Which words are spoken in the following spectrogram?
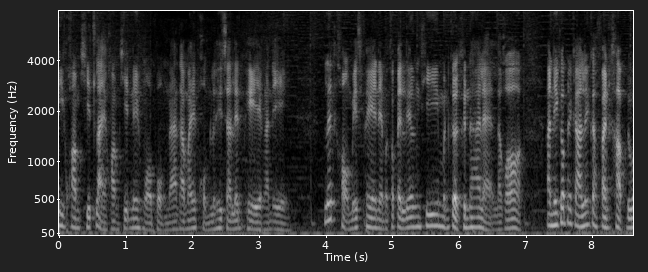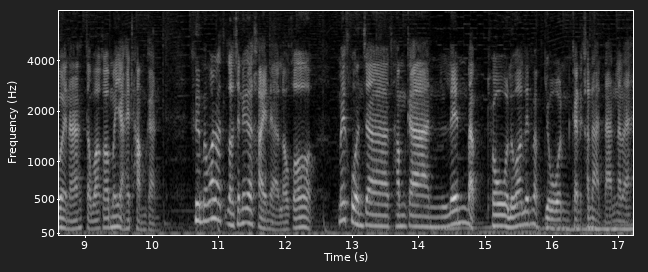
มีความคิดหลายความคิดในหัวผมนะทำให้ผมเลือกที่จะเล่นเพย์อย่างนั้นเองเรื่องของมิสเพย์เนี่ยมันก็เป็นเรื่องที่มันเกิดขึ้นได้แหละ แล้วก็อันนี้ก็เป็นการเล่นกับแฟนคลับด้วยนะ แต่ว่าก็ไม่อยากให้ทำกัน คือไม่ว่าเราเราจะเล่นกับใครเนี่ยเราก็ ไม่ควรจะทำการเล่นแบบโทรหรือว่าเล่นแบบโยนกันขนาดนั้นนะนะ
